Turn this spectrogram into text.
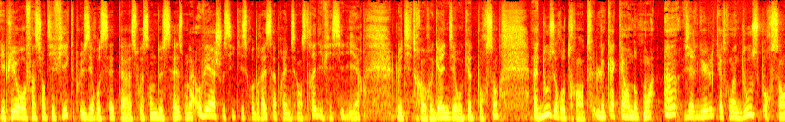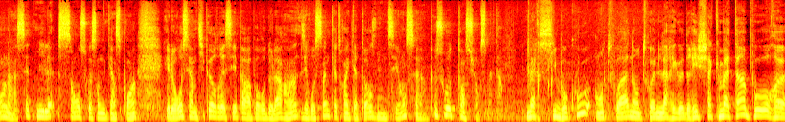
Et puis Eurofin Scientifique, plus 0,7 à 62,16. On a OVH aussi qui se redresse après une séance très difficile hier. Le titre regagne 0,4% à 12,30 euros. Le CAC 40 donc moins 1,92%, là, 7175 points. Et l'euro s'est un petit peu redressé par rapport au dollar, hein, 0,594, une séance un peu sous haute tension ce matin. Merci beaucoup Antoine, Antoine Larigauderie, chaque matin pour euh,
